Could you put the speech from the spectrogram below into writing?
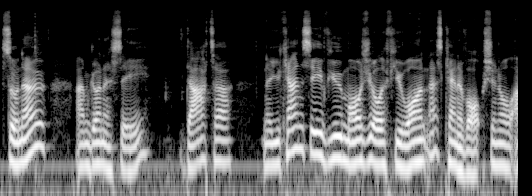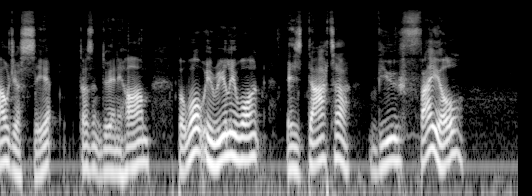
So now I'm going to say data now you can say view module if you want, that's kind of optional, I'll just say it, doesn't do any harm. But what we really want is data view file.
